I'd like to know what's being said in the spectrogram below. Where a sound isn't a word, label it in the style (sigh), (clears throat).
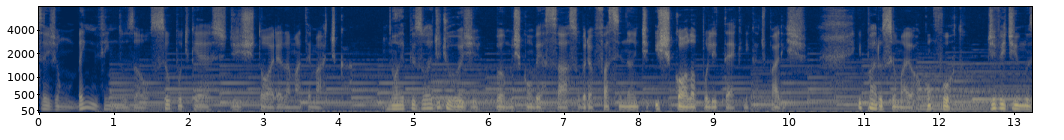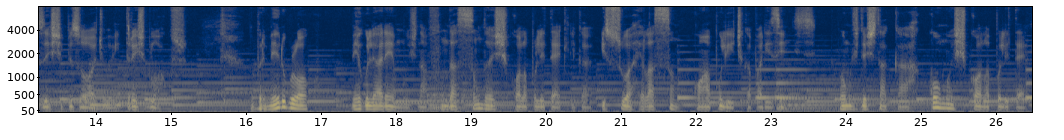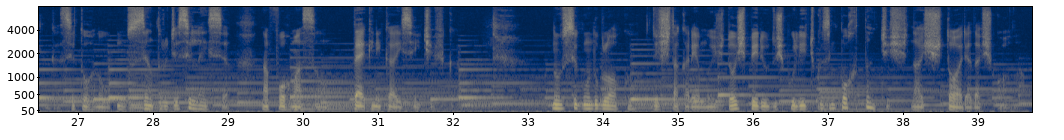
Sejam bem-vindos ao seu podcast de História da Matemática. No episódio de hoje, vamos conversar sobre a fascinante Escola Politécnica de Paris. E para o seu maior conforto, dividimos este episódio em três blocos. No primeiro bloco, mergulharemos na fundação da Escola Politécnica e sua relação com a política parisiense. Vamos destacar como a Escola Politécnica se tornou um centro de excelência na formação técnica e científica. No segundo bloco, destacaremos dois períodos políticos importantes na história da escola:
